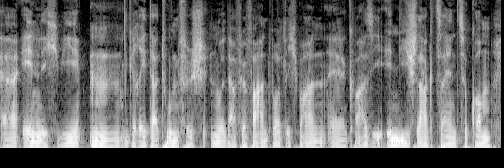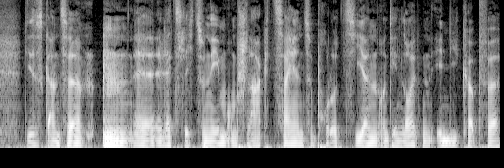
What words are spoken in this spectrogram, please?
äh, ähnlich wie äh, Greta Thunfisch nur dafür verantwortlich waren, äh, quasi in die Schlagzeilen zu kommen, dieses Ganze äh, letztlich zu nehmen, um Schlagzeilen zu produzieren und den Leuten in die Köpfe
